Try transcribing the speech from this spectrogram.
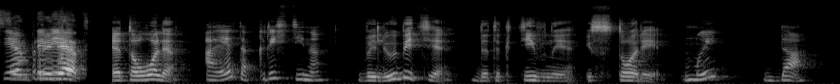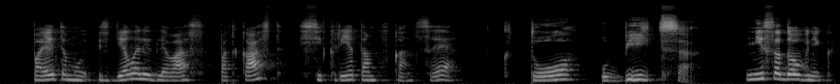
Всем привет! Это Оля. А это Кристина. Вы любите детективные истории? Мы – да. Поэтому сделали для вас подкаст с секретом в конце. Кто убийца? Не садовник.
